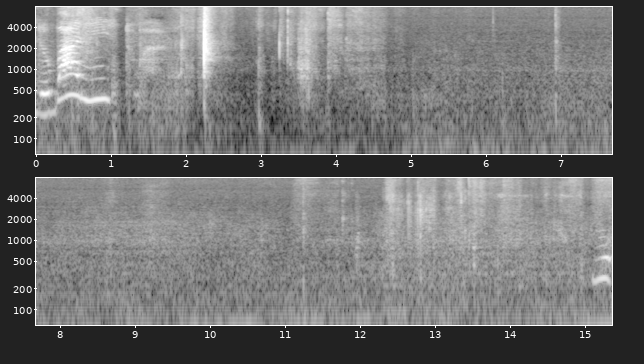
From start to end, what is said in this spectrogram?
두 마리 뭐,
